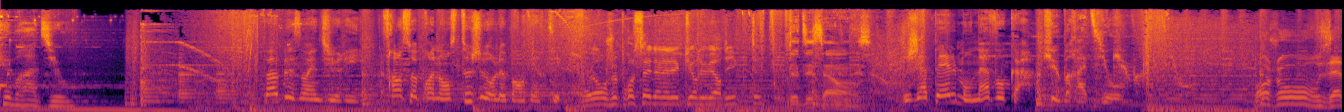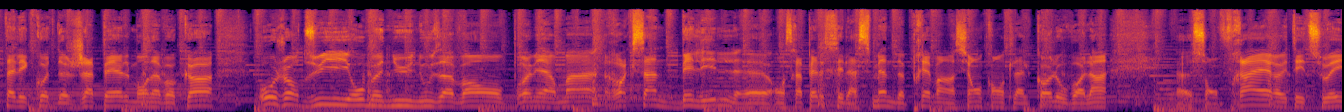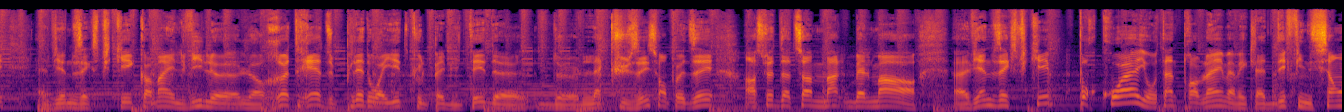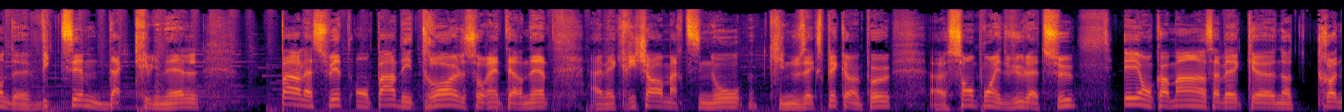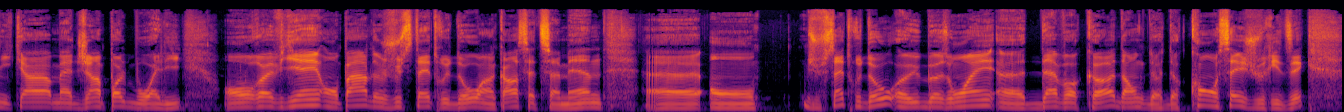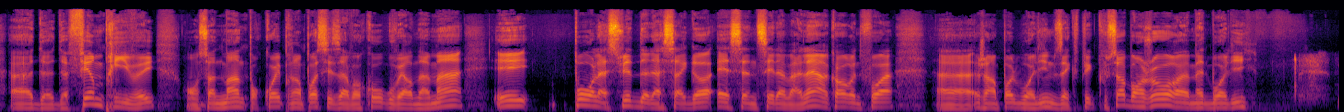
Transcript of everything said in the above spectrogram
Cube Radio. Pas besoin de jury. François prononce toujours le bon verdict. Alors, je procède à la lecture du verdict. De 10 à 11. J'appelle mon avocat. Cube Radio. Bonjour, vous êtes à l'écoute de J'appelle mon avocat. Aujourd'hui, au menu, nous avons premièrement Roxane Bellil. Euh, on se rappelle que c'est la semaine de prévention contre l'alcool au volant. Euh, son frère a été tué. Elle vient nous expliquer comment elle vit le, retrait du plaidoyer de culpabilité de, l'accusé, si on peut dire. Ensuite de ça, Marc Bellemare euh, vient nous expliquer pourquoi il y a autant de problèmes avec la définition de victime d'actes criminels par la suite, on parle des trolls sur Internet avec Richard Martineau qui nous explique un peu euh, son point de vue là-dessus. Et on commence avec euh, notre chroniqueur, Maître Jean-Paul Boilly. On revient, on parle de Justin Trudeau encore cette semaine. Euh, Justin Trudeau a eu besoin d'avocats, donc de, conseils juridiques, de, de firmes privées. On se demande pourquoi il prend pas ses avocats au gouvernement. Et pour la suite de la saga SNC Lavalin. Encore une fois, euh, Jean-Paul Boilly nous explique tout ça. Bonjour, euh, Maître Boilly.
